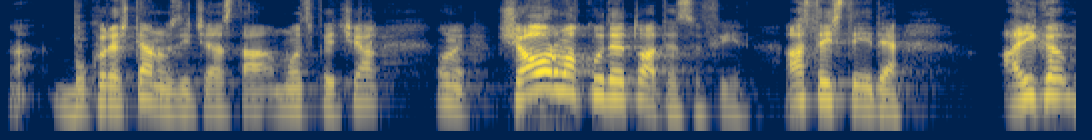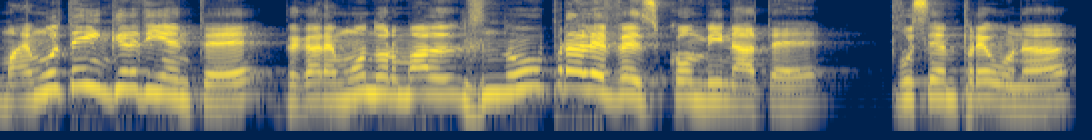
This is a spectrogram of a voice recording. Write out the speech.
Da? Bucureșteanul zice asta în mod special. Și a urma cu de toate să fie. Asta este ideea. Adică mai multe ingrediente pe care în mod normal nu prea le vezi combinate, puse împreună.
